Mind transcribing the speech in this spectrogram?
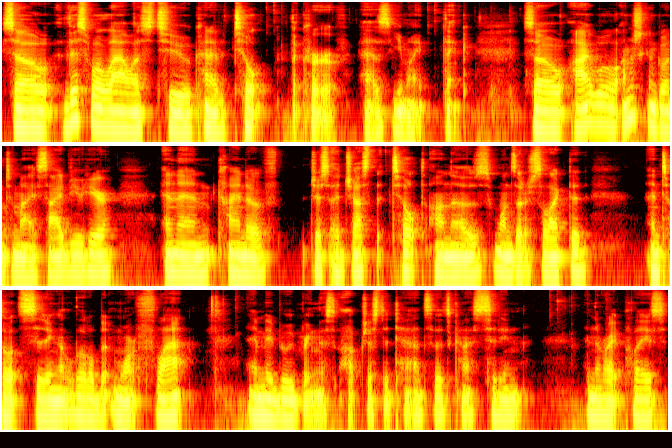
So this will allow us to kind of tilt the curve as you might think. So I will, I'm just gonna go into my side view here and then kind of just adjust the tilt on those ones that are selected until it's sitting a little bit more flat. And maybe we bring this up just a tad so it's kind of sitting in the right place.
